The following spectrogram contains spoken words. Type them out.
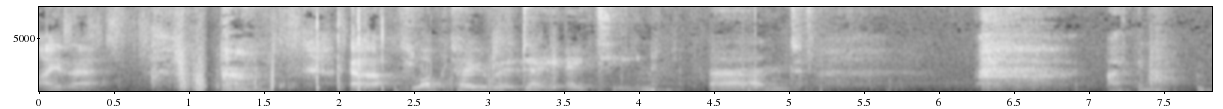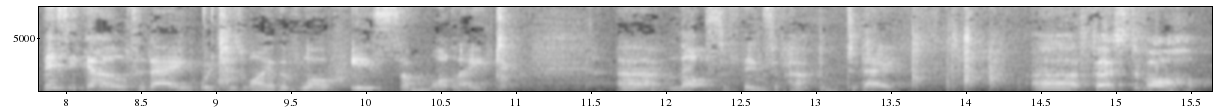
Hi there. uh, Vlogtober day 18, and I've been a busy girl today, which is why the vlog is somewhat late. Um, lots of things have happened today. Uh, first of all,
